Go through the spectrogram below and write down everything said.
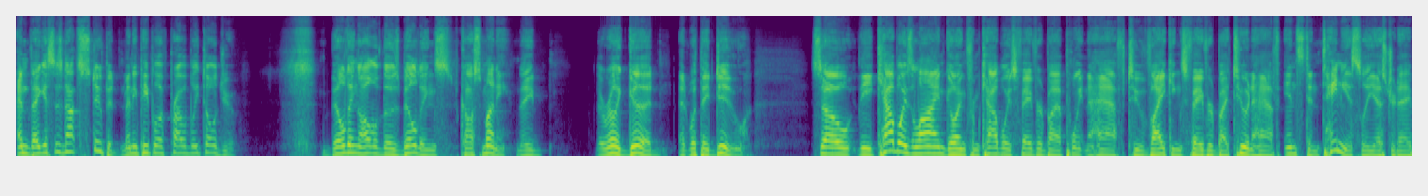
And Vegas is not stupid. Many people have probably told you. Building all of those buildings costs money. They they're really good at what they do. So the Cowboys line going from Cowboys favored by a point and a half to Vikings favored by two and a half instantaneously yesterday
